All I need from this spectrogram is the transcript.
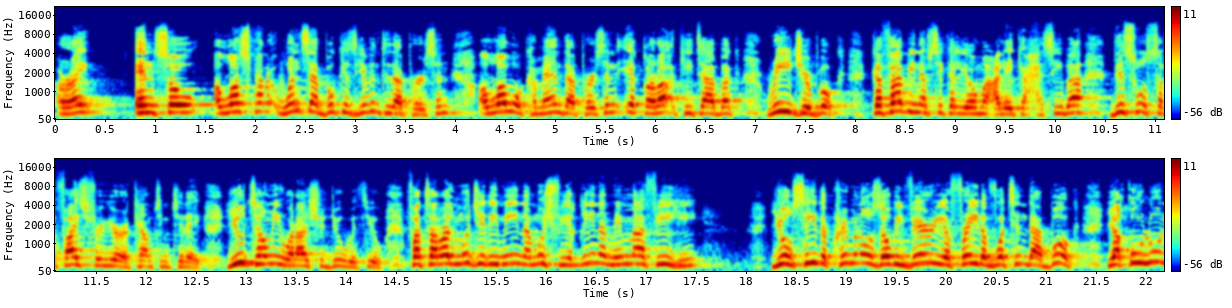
All right? And so Allah subhanahu once that book is given to that person, Allah will command that person, اقرأ كتابك, read your book. كفى بنفسك اليوم عليك حسيبا. This will suffice for your accounting today. You tell me what I should do with you. فترى المجرمين مشفقين مما فيه You'll see the criminals, they'll be very afraid of what's in that book. يَقُولُونَ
